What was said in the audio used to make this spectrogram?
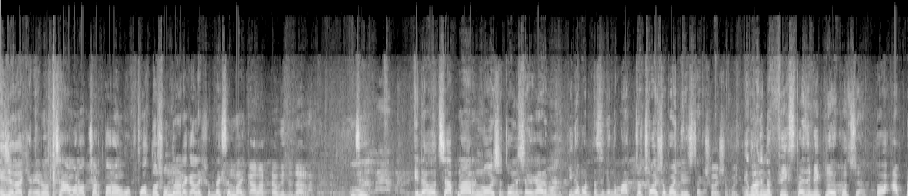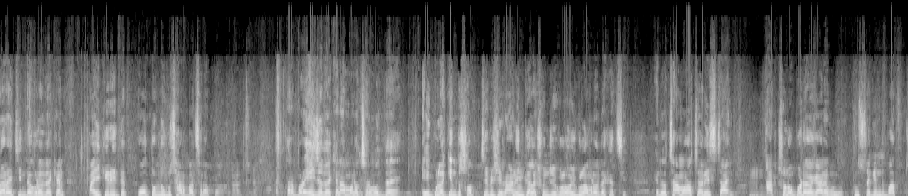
এই যে দেখেন এটা হচ্ছে আমার হচ্ছে তরঙ্গ। কত সুন্দর একটা কালেকশন দেখছেন ভাই? কালারটাও কিন্তু দারুণ। জি। এটা হচ্ছে আপনার নয়শো চল্লিশ টাকা গায়ের মূল্য কিনা পড়তেছে কিন্তু মাত্র ছয়শো পঁয়ত্রিশ টাকা। ছয়শো পঁয়ত্রিশ। এগুলো কিন্তু ফিক্সড প্রাইসে বিক্রি হয় খুচরা। তো আপনারাই চিন্তা করে দেখেন পাইকারিতে কতটুকু ছাড় পাচ্ছেন আপনারা? আচ্ছা। তারপরে এই যে দেখেন আমার হচ্ছে মধ্যে এইগুলো কিন্তু সবচেয়ে বেশি রানিং কালেকশন যেগুলো ওইগুলো আমরা দেখাচ্ছি। এটা হচ্ছে আমার হচ্ছে রিস্টাইল আটশো নব্বই টাকা কারে মূল্য। খুচরা কিন্তু মাত্র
